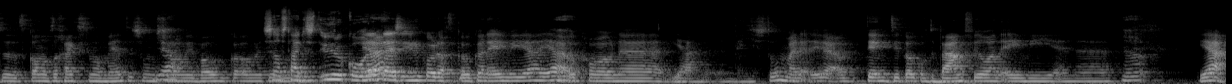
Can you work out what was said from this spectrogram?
dat, dat kan op de gekste momenten soms Ja. wel weer bovenkomen. zelfs tijdens het uurrecord, Ja, tijdens de uurrecord dacht ik ook aan Amy. Ja, ja, Ja. ook gewoon ja, stom. Maar eh, ja, ik denk natuurlijk ook op de baan veel aan Amy. En eh, Ja. ja,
